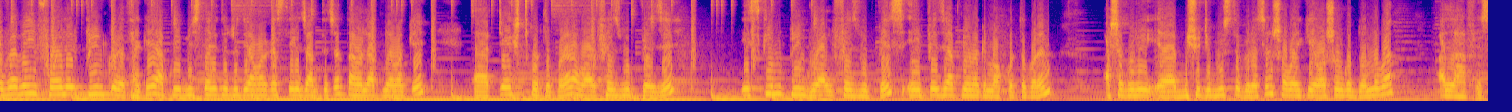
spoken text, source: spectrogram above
এভাবেই ফয়েলের প্রিন্ট করে থাকে। আপনি বিস্তারিত যদি আমার কাছ থেকে জানতে চান, তাহলে আপনি আমাকে টেক্সট করতে পারেন। আমার ফেসবুক পেজে screen print world Facebook page এই পেজে আপনি আমাকে নক করতে পারেন। আশা করি বিষয়টি বুঝতে পেরেছেন। সবাইকে অসংখ্য ধন্যবাদ। আল্লাহ হাফেজ।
